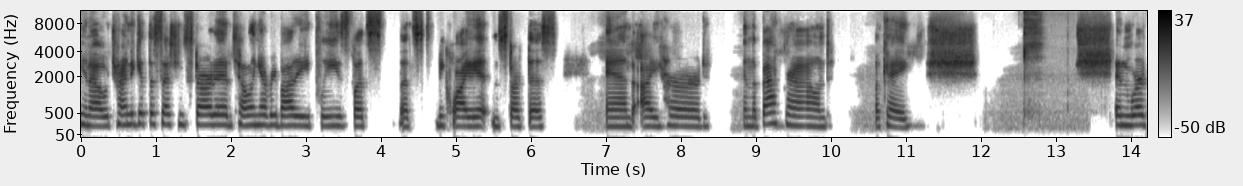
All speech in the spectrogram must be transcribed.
you know, trying to get the session started, telling everybody, please let's let's be quiet and start this. And I heard in the background, okay, shh, shh. And we're,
